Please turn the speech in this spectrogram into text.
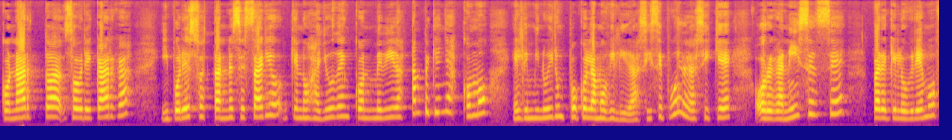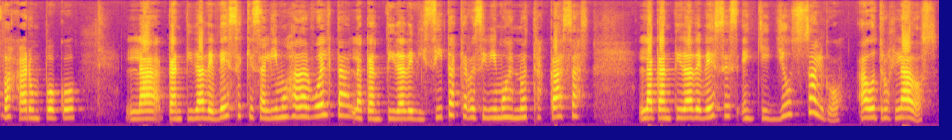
con harta sobrecarga y por eso es tan necesario que nos ayuden con medidas tan pequeñas como el disminuir un poco la movilidad, si se puede. Así que organícense para que logremos bajar un poco la cantidad de veces que salimos a dar vuelta, la cantidad de visitas que recibimos en nuestras casas, la cantidad de veces en que yo salgo a otros lados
